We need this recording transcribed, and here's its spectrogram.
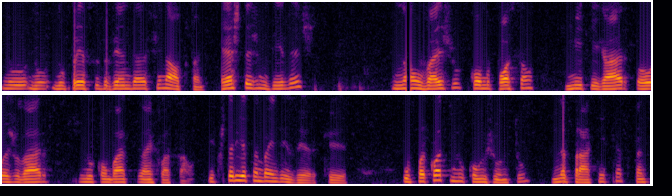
no, no, no preço de venda final. Portanto, estas medidas não vejo como possam mitigar ou ajudar no combate à inflação. E gostaria também de dizer que o pacote no conjunto, na prática, portanto,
